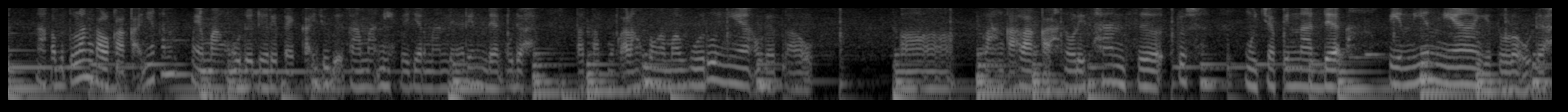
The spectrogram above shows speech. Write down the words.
Nah kebetulan kalau kakaknya kan memang udah dari TK juga sama nih belajar Mandarin dan udah tatap muka langsung sama gurunya, udah tahu uh, langkah-langkah nulis Hanze, terus ngucapin nada pininnya gitu loh, udah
